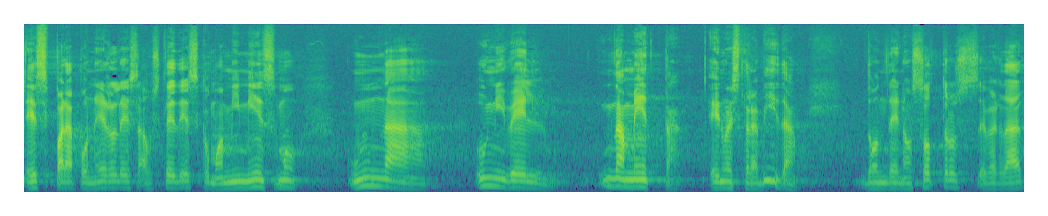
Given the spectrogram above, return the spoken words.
es para ponerles a ustedes como a mí mismo una, un nivel, una meta en nuestra vida, donde nosotros de verdad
